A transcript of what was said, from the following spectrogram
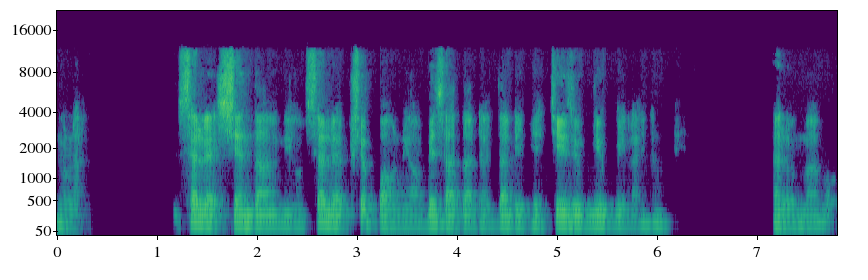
ဟုတ်လားဆက်လက်ရှင်သန်နေအောင်ဆက်လက်ဖြစ်ပေါ်နေအောင်ပစ္ဆာတတ္တတတ္တိဖြစ်ကျေးဇူးပြုပေးလိုက်တော့အဲ့လိုမှပေါ့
